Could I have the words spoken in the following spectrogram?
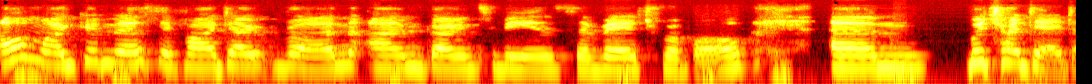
oh my goodness, if I don't run, I'm going to be in severe trouble. Um, which I did.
